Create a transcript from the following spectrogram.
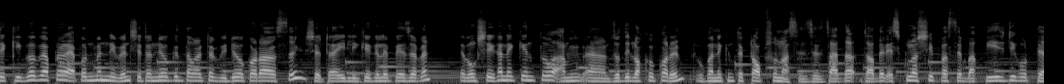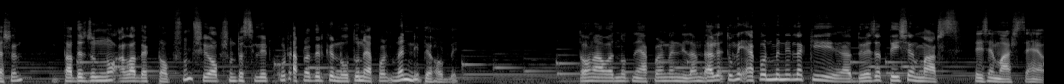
যে কীভাবে আপনার অ্যাপয়েন্টমেন্ট নেবেন সেটা নিয়েও কিন্তু আমার একটা ভিডিও করা আছে। সেটা এই লিঙ্কে গেলে পেয়ে যাবেন। এবং সেখানে কিন্তু আমি যদি লক্ষ্য করেন ওখানে কিন্তু একটা অপশন আছে যে যাদের যাদের স্কলারশিপ আছে বা পিএইচডি করতে আসেন তাদের জন্য আলাদা একটা অপশন সেই অপশনটা সিলেক্ট করে আপনাদেরকে নতুন অ্যাপয়েন্টমেন্ট নিতে হবে। তখন আবার নতুন অ্যাপয়েন্টমেন্ট নিলাম। তাহলে তুমি অ্যাপয়েন্টমেন্ট নিলা কি দুই হাজার তেইশের মার্চ? তেইশে মার্চে হ্যাঁ।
